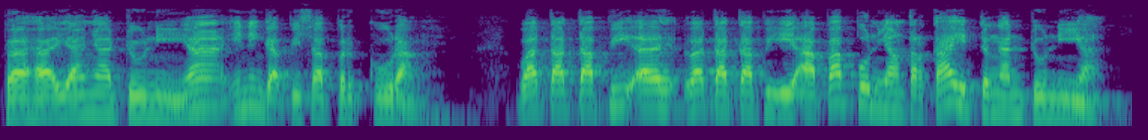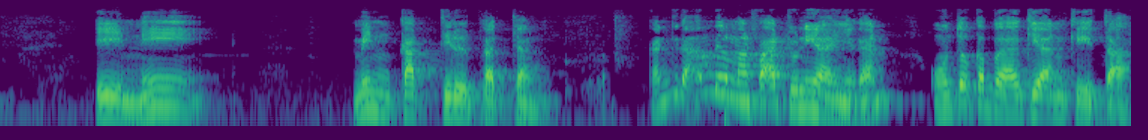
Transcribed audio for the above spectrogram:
bahayanya dunia ini nggak bisa berkurang watatabi watatabi apa pun yang terkait dengan dunia ini minkatil badan Kan kita ambil manfaat dunia ini kan untuk kebahagiaan kita,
